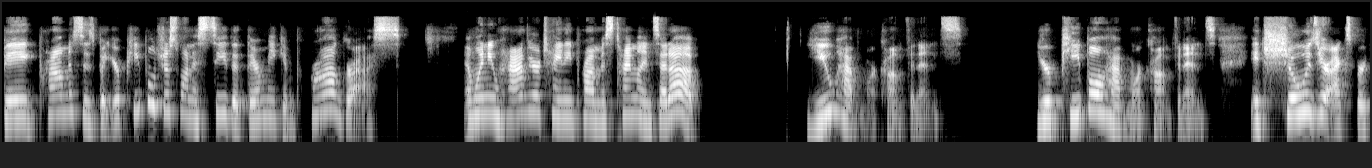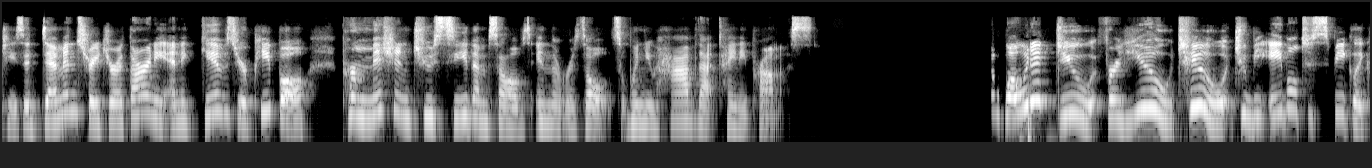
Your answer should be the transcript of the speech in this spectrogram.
big promises, but your people just want to see that they're making progress. And when you have your tiny promise timeline set up, you have more confidence. Your people have more confidence. It shows your expertise, it demonstrates your authority, and it gives your people permission to see themselves in the results when you have that tiny promise. What would it do for you too to be able to speak like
